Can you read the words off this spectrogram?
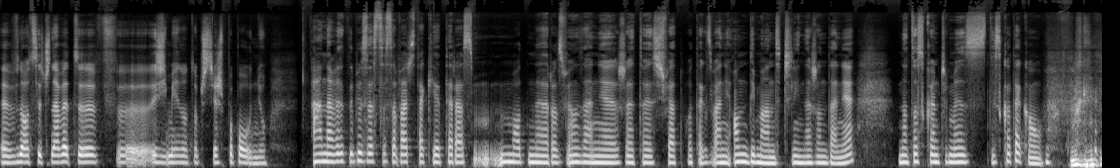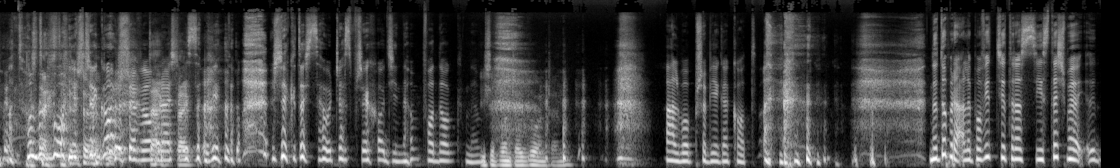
w nocy, czy nawet w zimie, no to przecież po południu. A nawet gdyby zastosować takie teraz modne rozwiązanie, że to jest światło tak zwane on demand, czyli na żądanie, no to skończymy z dyskoteką. A to by było jeszcze gorsze, wyobraźmy tak, tak. sobie to, że ktoś cały czas przechodzi nam pod oknem. I się włącza i wyłącza. No. Albo przebiega kot. No dobra, ale powiedzcie teraz, jesteśmy, y,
